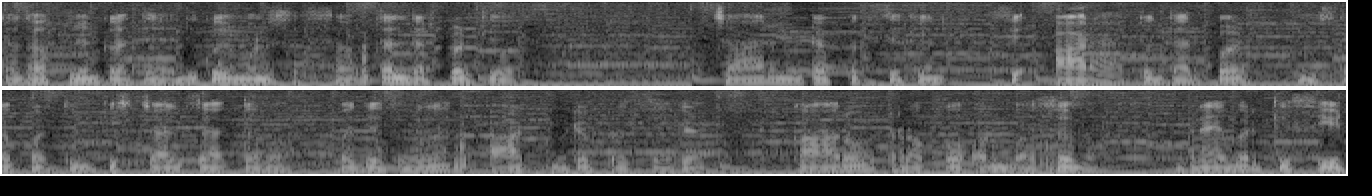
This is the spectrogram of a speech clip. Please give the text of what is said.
चौदह पूजन करते हैं। यदि कोई मनुष्य समतल दर्पण की ओर चार मीटर प्रति सेकेंड से आ रहा है तो दर्पण उसका प्रतिबिंब किस चाल से आता हुआ प्रदर्शित होगा? आठ मीटर प्रति सेकेंड। कारों, ट्रकों और बसों में ड्राइवर की सीट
